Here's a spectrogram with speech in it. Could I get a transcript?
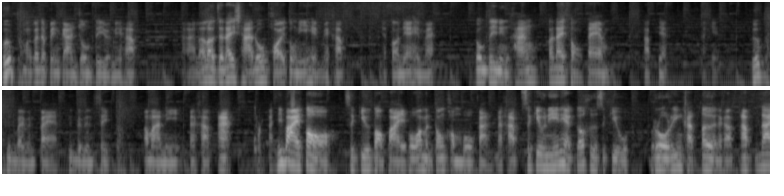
ปุ๊บมันก็จะเป็นการโจมตีแบบนี้ครับอ่าแล้วเราจะได้ Shadow Point ตรงนี้เห็นไหมครับเนี่ยตอนนี้เห็นไหมโจมตี1ครั้งก็ได้ 2 แต้มครับเนี่ยปุ๊บขึ้นไปเป็น 8 ขึ้นไปเป็น 10 ประมาณนี้นะครับอะอธิบายต่อสกิลต่อไปเพราะว่ามันต้องคอมโบกันนะครับสกิลนี้เนี่ยก็คือสกิล rolling cutter นะครับอัพได้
